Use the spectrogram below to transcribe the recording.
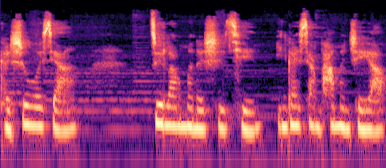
可是，我想，最浪漫的事情应该像他们这样，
